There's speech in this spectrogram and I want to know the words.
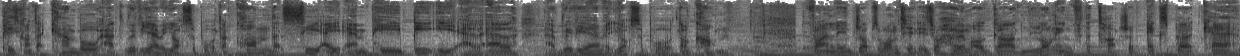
please contact Campbell at rivierayachtsupport.com. That's C A M P B E L L at rivierayachtsupport.com. Finally, in Jobs Wanted, is your home or garden longing for the touch of expert care?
